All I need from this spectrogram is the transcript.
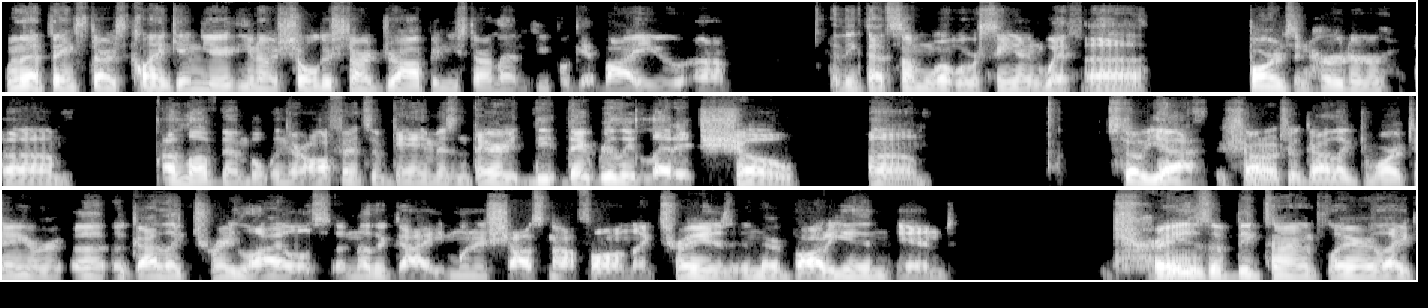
when that thing starts clanking, you you know shoulders start dropping, you start letting people get by you. Um, I think that's somewhat what we're seeing with uh, Barnes and Huerter. Um, I love them, but when their offensive game isn't there, they, really let it show. Um, so yeah, shout out to a guy like Duarte or a, a, guy like Trey Lyles, another guy. Even when his shot's not falling, like Trey is in there bodying, and Trey is a big time player. Like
